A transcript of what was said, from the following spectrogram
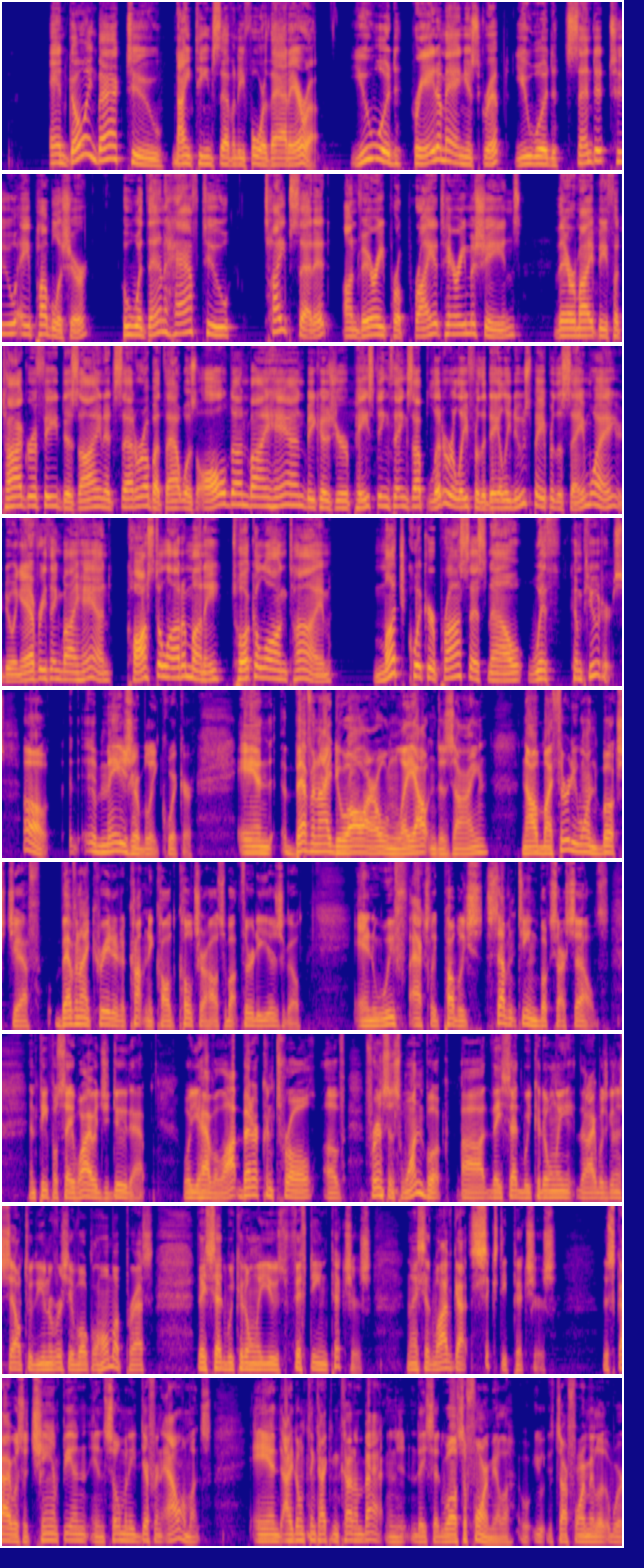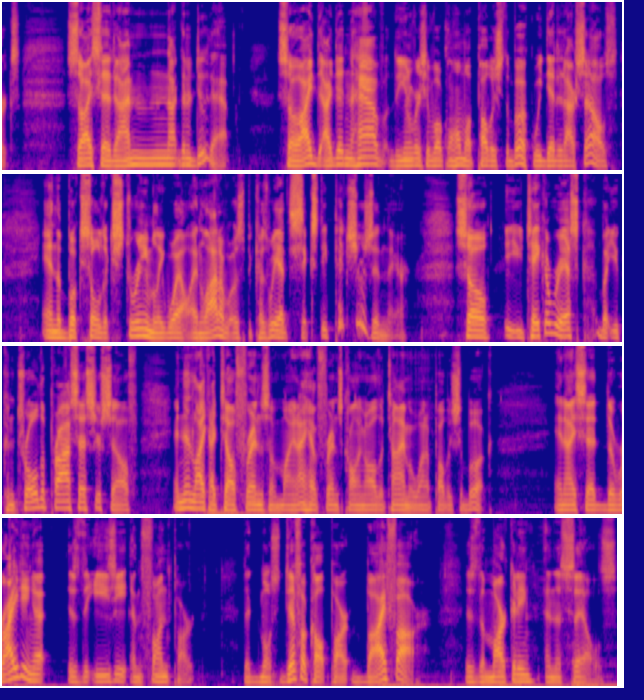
And going back to 1974, that era, you would create a manuscript, you would send it to a publisher who would then have to typeset it on very proprietary machines. There might be photography, design, etc., but that was all done by hand because you're pasting things up literally for the daily newspaper the same way. You're doing everything by hand. Cost a lot of money, took a long time, much quicker process now with computers. Oh, immeasurably quicker. And Bev and I do all our own layout and design. Now, my 31 books, Jeff, Bev and I created a company called Culture House about 30 years ago. And we've actually published 17 books ourselves. And people say, why would you do that? well, you have a lot better control of, for instance, one book uh, they said we could only, that I was going to sell to the University of Oklahoma Press, they said we could only use 15 pictures. And I said, well, I've got 60 pictures. This guy was a champion in so many different elements, and I don't think I can cut him back. And they said, well, it's a formula. It's our formula that works. So I said, I'm not going to do that. So I, I didn't have the University of Oklahoma publish the book. We did it ourselves and the book sold extremely well. And a lot of it was because we had 60 pictures in there. So you take a risk, but you control the process yourself. And then, like I tell friends of mine, I have friends calling all the time who want to publish a book. And I said, the writing it is the easy and fun part. The most difficult part by far is the marketing and the sales.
